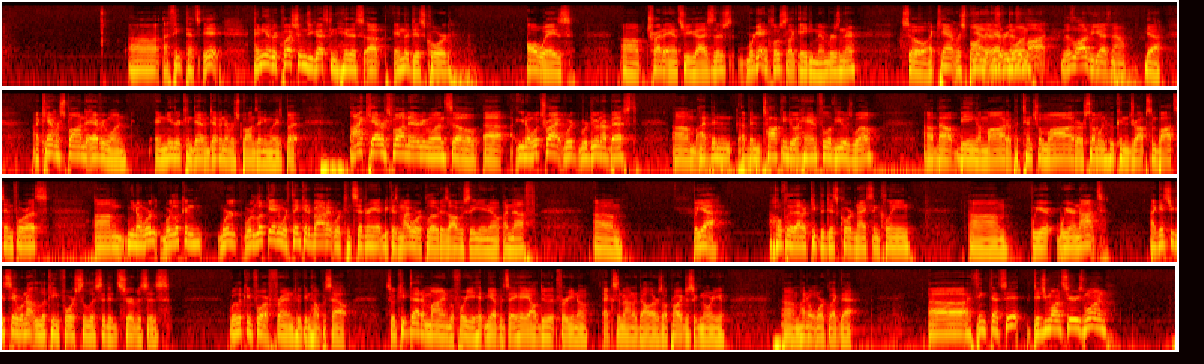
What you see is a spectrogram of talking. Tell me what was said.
Uh, I think that's it. Any other questions? You guys can hit us up in the Discord. Always, uh, try to answer you guys. There's we're getting close to like 80 members in there, so I can't respond to there's, a, everyone. there's a lot. There's a lot of you guys now. Yeah. I can't respond to everyone, and neither can Devin. Devin never responds anyways, but I can't respond to everyone. So uh, you know, we'll try. We're we're doing our best. Um, I've been I've been talking to a handful of you as well about being a mod, a potential mod, or someone who can drop some bots in for us. Um, you know, we're we're looking we're we're looking we're thinking about it. We're considering it because my workload is obviously you know enough. Um, but yeah, hopefully that'll keep the Discord nice and clean. Um, we are we are not. I guess you could say we're not looking for solicited services. We're looking for a friend who can help us out. So keep that in mind before you hit me up and say, "Hey, I'll do it for you know X amount of dollars." I'll probably just ignore you. Um, I don't work like that. Uh, I think that's it. Digimon Series One.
